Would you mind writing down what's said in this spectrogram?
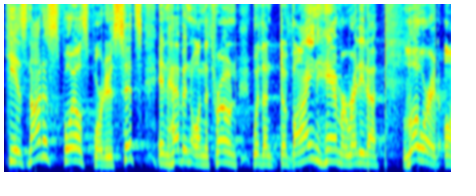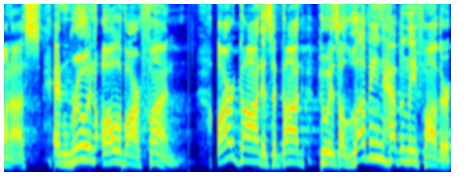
He is not a spoil sport who sits in heaven on the throne with a divine hammer ready to lower it on us and ruin all of our fun. Our God is a God who is a loving heavenly Father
